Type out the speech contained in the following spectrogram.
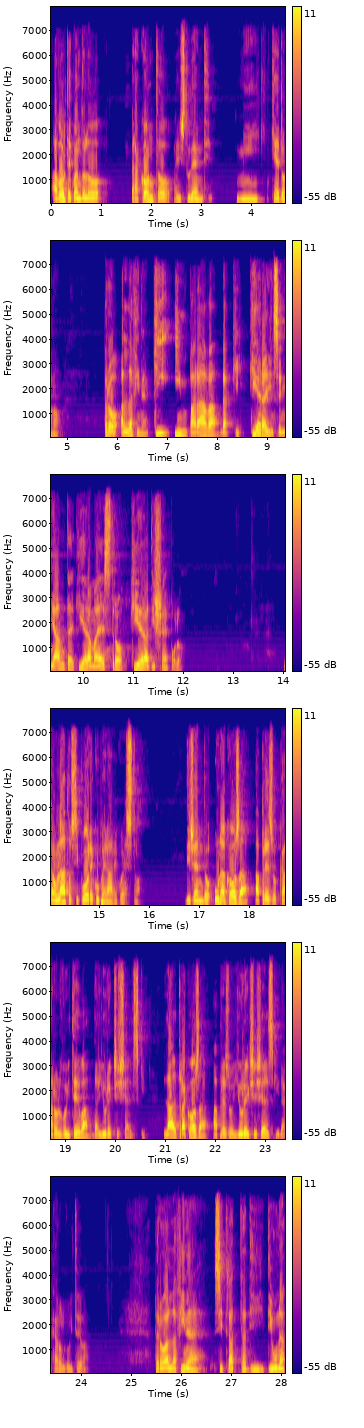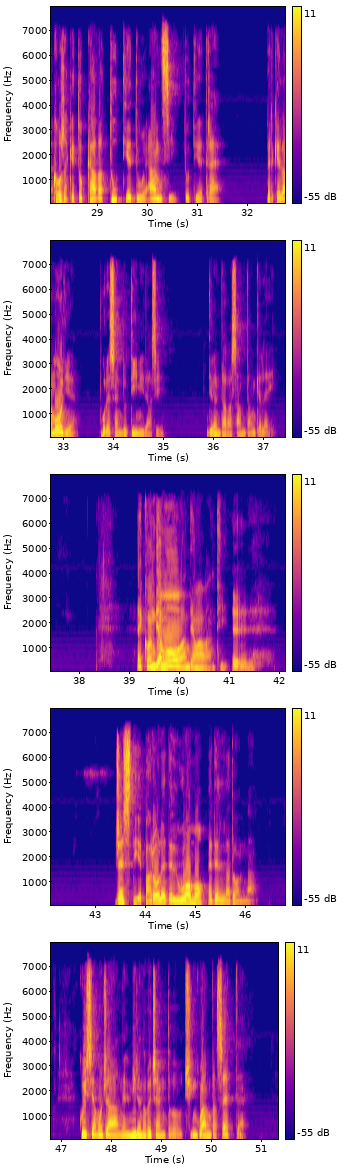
A volte quando lo racconto agli studenti mi chiedono, però alla fine chi imparava da chi? Chi era insegnante, chi era maestro, chi era discepolo? Da un lato si può recuperare questo, dicendo una cosa ha preso Karol Wojtyła da Jurek Ciesielski, L'altra cosa ha preso Jurek Ciesielski da Karol Wojtyła. Però alla fine si tratta di, di una cosa che toccava tutti e due, anzi tutti e tre, perché la moglie, pur essendo timida, sì, diventava santa anche lei. Ecco, andiamo, andiamo avanti. Eh, gesti e parole dell'uomo e della donna. Qui siamo già nel 1957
